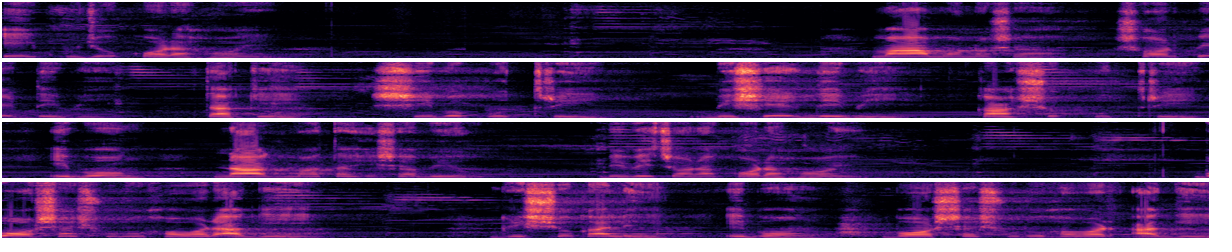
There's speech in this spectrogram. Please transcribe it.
এই পুজো করা হয়। মা মনসা সর্পের দেবী, তাকে শিবপুত্রী বিষের দেবী কাশ্যপুত্রী এবং নাগমাতা হিসাবেও বিবেচনা করা হয়। বর্ষা শুরু হওয়ার আগে, গ্রীষ্মকালে এবং বর্ষা শুরু হওয়ার আগে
